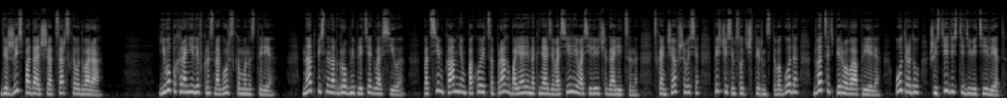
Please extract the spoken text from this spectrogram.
«Держись подальше от царского двора». Его похоронили в Красногорском монастыре. Надпись на надгробной плите гласила под сим камнем покоится прах боярина князя Василия Васильевича Голицына, скончавшегося 1714 года 21 апреля, от роду 69 лет.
